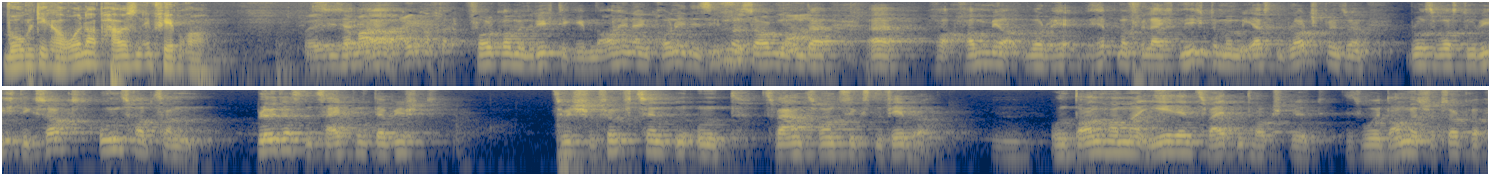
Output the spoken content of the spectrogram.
wogen die Corona-Pausen im Februar? Das ist ja, ja, vollkommen richtig. Im Nachhinein kann ich das immer sagen. Ja. Und äh, haben wir, hätten wir vielleicht nicht um am ersten Platz spielen sollen. Bloß was du richtig sagst, uns hat es am blödesten Zeitpunkt erwischt zwischen 15. und 22. Februar. Und dann haben wir jeden zweiten Tag gespielt. Das, wo ich damals schon gesagt habe,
